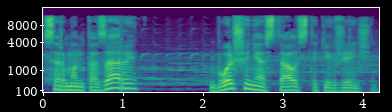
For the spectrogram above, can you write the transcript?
Сармантазары больше не осталось таких женщин.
